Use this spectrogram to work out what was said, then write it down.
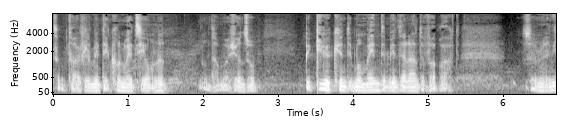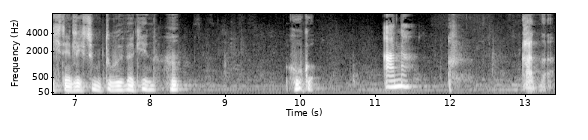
Zum Teufel mit den Konventionen. Und haben wir schon so beglückende Momente miteinander verbracht. Sollen wir nicht endlich zum Du übergehen? Hm? Hugo. Anna. Anna.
